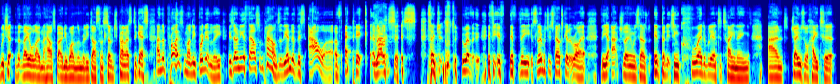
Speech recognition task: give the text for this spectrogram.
which uh, that they all own the house, but only one of them really does, and the celebrity panel has to guess. And the prize money, brilliantly, is only a thousand pounds at the end of this hour of epic analysis. so just, whoever, if if if the celebrities fail to get it right, the actual owner wins. It, but it's incredibly entertaining, and James will hate it.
